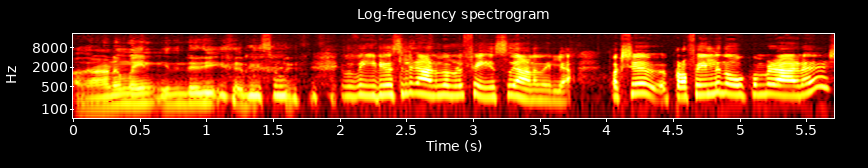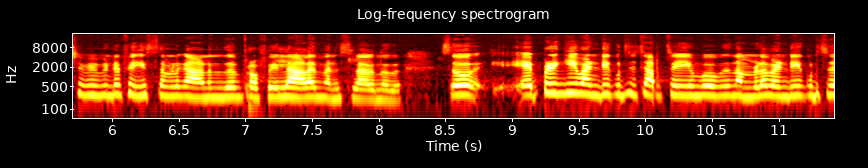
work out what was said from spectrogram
അതാണ് മെയിൻ ഇതിന്റെ ഒരു റീസൺ വീഡിയോസിൽ കാണുമ്പോൾ നമ്മൾ ഫേസ് കാണുന്നില്ല. പക്ഷെ പ്രൊഫൈലിൽ നോക്കുമ്പോഴാണ് ഷബീബിന്റെ ഫേസ് നമ്മൾ കാണുന്നത് പ്രൊഫൈലിൽ ആളെ മനസ്സിലാവുന്നത്. സോ എപ്പോഴെങ്കിലും ഈ വണ്ടിയെ കുറിച്ച് ചർച്ച ചെയ്യുമ്പോൾ നമ്മുടെ വണ്ടിയെ കുറിച്ച്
